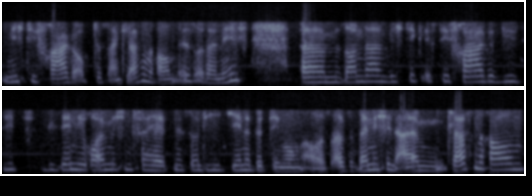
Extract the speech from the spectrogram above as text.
nicht die Frage, ob das ein Klassenraum ist oder nicht, ähm, sondern wichtig ist die Frage, wie, sieht, wie sehen die räumlichen Verhältnisse und die Hygienebedingungen aus. Also wenn ich in einem Klassenraum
